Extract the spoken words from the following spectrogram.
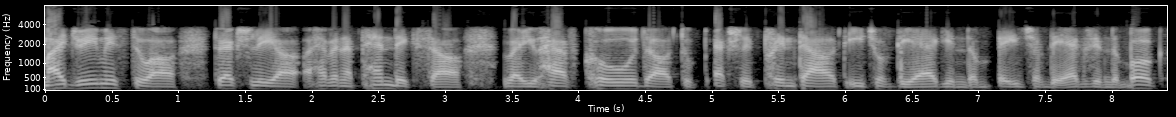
My dream is to uh, to actually uh, have an appendix uh, where you have code uh, to actually print out each of the egg in the each of the eggs in the book,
